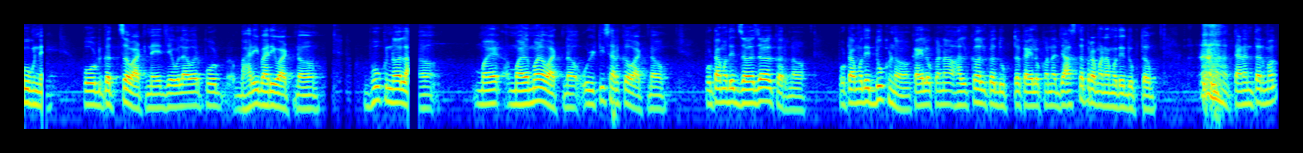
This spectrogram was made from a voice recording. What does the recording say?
फुगणे पोट गच्च वाटणे जेवल्यावर पोट भारी भारी वाटणं भूक न लागणं मळ मळमळ वाटणं उलटीसारखं वाटणं पोटामध्ये जळजळ करणं पोटामध्ये दुखणं काही लोकांना हलकं हलकं दुखतं काही लोकांना जास्त प्रमाणामध्ये दुखतं. त्यानंतर मग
